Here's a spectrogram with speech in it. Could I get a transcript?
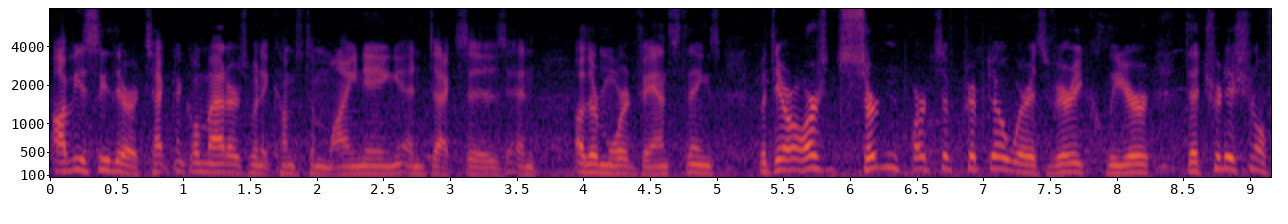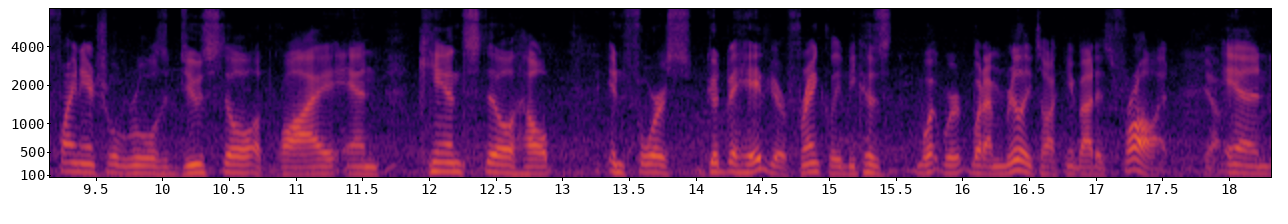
Obviously, there are technical matters when it comes to mining and dexes and other more advanced things, but there are certain parts of crypto where it's very clear that traditional financial rules do still apply and can still help enforce good behavior, frankly, because what, we're, what I'm really talking about is fraud. Yeah. And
